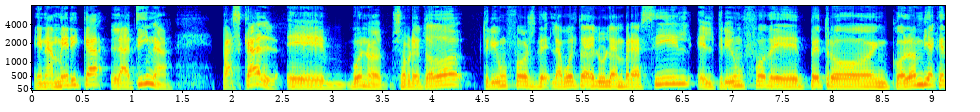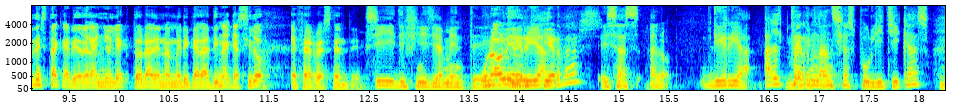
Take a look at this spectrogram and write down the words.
en América Latina. Pascal, eh, bueno, sobre todo triunfos de la vuelta de Lula en Brasil, el triunfo de Petro en Colombia. ¿Qué destacaría del año electoral en América Latina que ha sido efervescente? Sí, definitivamente. ¿Una oleada de izquierdas? Esas, diría, alternancias políticas, mm.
